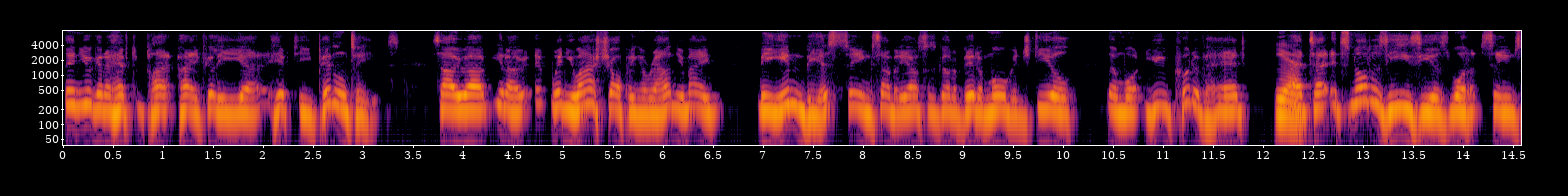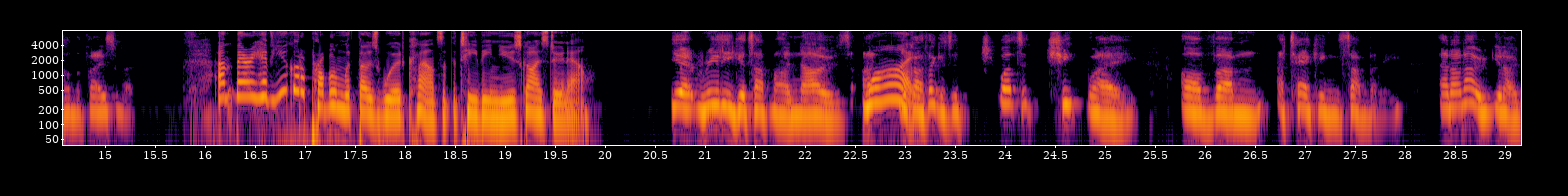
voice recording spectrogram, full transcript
then you're going to have to pay, fairly uh, hefty penalties. So, uh, you know, when you are shopping around, you may be envious seeing somebody else has got a better mortgage deal than what you could have had. Yeah. But uh, it's not as easy as what it seems on the face of it. Um, Barry, have you got a problem with those word clouds that the TV news guys do now? Yeah, it really gets up my nose. I- Why? look, I think it's a well, it's a cheap way of um, attacking somebody. And I know, you know,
